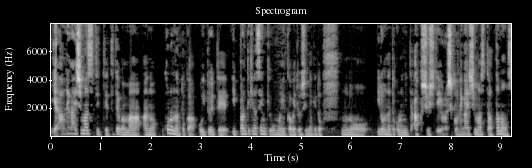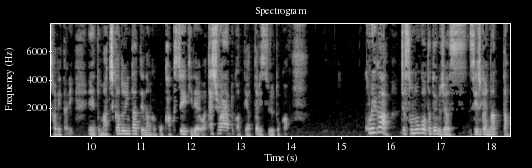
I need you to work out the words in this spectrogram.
いや、お願いしますって言って、例えばまあ、あの、コロナとか置いといて、一般的な選挙を思い浮かべてほしいんだけど、あの、いろんなところに行って握手してよろしくお願いしますと頭を下げたり、えっ、ー、と、街角に立ってなんかこう、覚醒器で、私はとかってやったりするとか、これが、じゃあその後、例えばじゃあ政治家になった、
